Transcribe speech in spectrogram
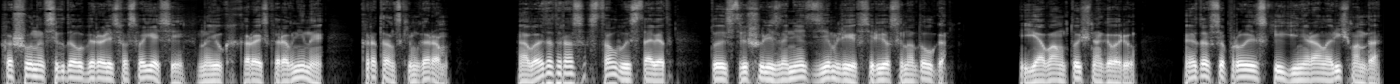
«Хашоны всегда убирались во свояси, на юг Карайской равнины, — к Ротанским горам. А в этот раз столбы ставят, то есть решили занять земли всерьез и надолго. Я вам точно говорю, это все происки генерала Ричмонда,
